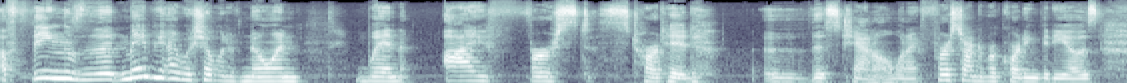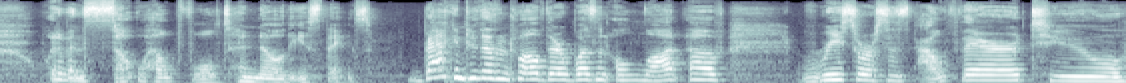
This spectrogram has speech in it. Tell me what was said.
of things that maybe I wish I would have known when I first started this channel, when I first started recording videos, would have been so helpful to know these things. Back in 2012, there wasn't a lot of resources out there to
